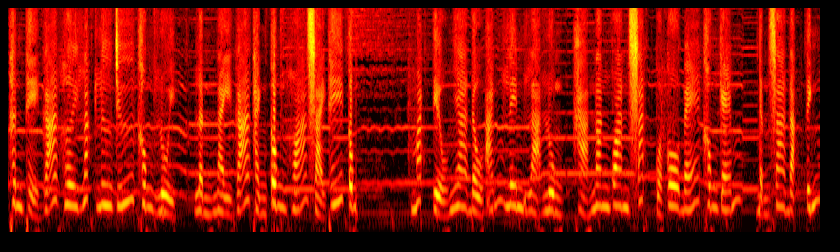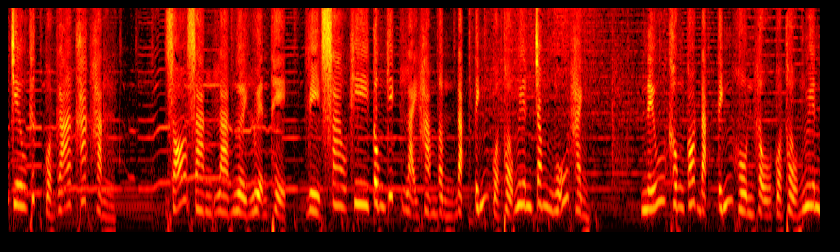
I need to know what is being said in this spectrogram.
Thân thể gã hơi lắc lư chứ không lùi, lần này gã thành công hóa giải thế công. Mắt tiểu nha đầu ánh lên lạ lùng, khả năng quan sát của cô bé không kém, nhận ra đặc tính chiêu thức của gã khác hẳn. Rõ ràng là người luyện thể, vì sao khi công kích lại hàm ẩn đặc tính của thổ nguyên trong ngũ hành. Nếu không có đặc tính hồn hậu của thổ nguyên,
